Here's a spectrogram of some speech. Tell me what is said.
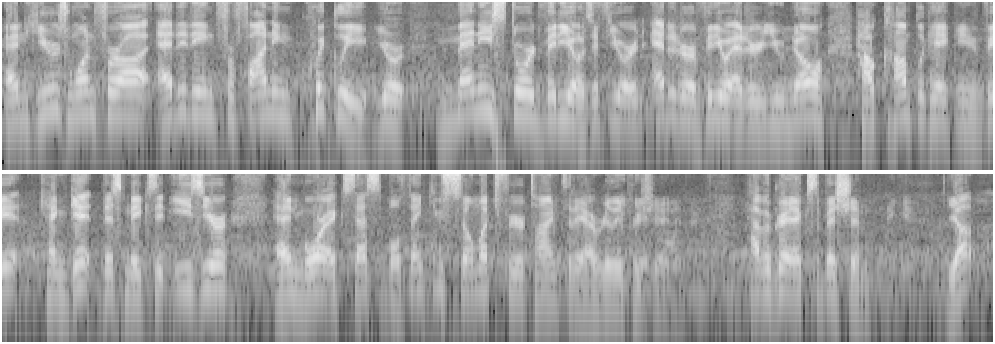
And here's one for uh, editing, for finding quickly your many stored videos. If you're an editor, a video editor, you know how complicated it can get. This makes it easier and more accessible. Thank you so much for your time today. I really appreciate it. Have a great exhibition. Thank you. Yep.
